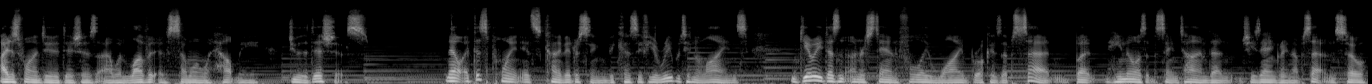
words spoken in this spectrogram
I just want to do the dishes. I would love it if someone would help me do the dishes. Now, at this point, it's kind of interesting because if you read between the lines, Gary doesn't understand fully why Brooke is upset, but he knows at the same time that she's angry and upset. And so,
